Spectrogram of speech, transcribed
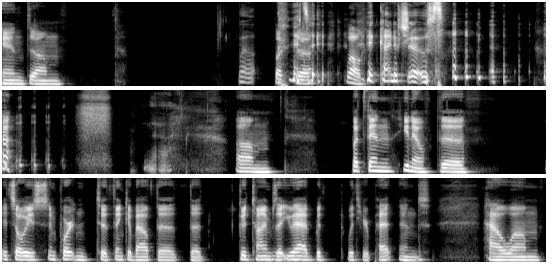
and um Well, but uh, well it kind of shows. nah. um but then you know the it's always important to think about the the good times that you had with with your pet and how um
